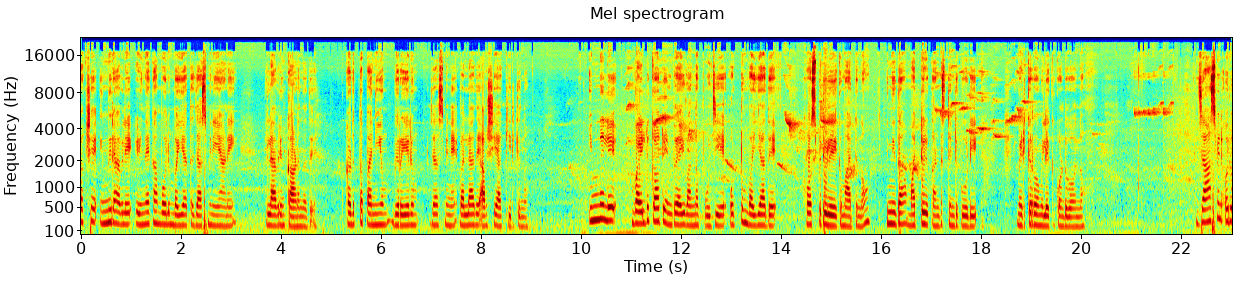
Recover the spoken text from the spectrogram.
പക്ഷേ ഇന്ന് രാവിലെ എഴുന്നേക്കാൻ പോലും വയ്യാത്ത ജാസ്മിനെയാണ് എല്ലാവരും കാണുന്നത്. കടുത്ത പനിയും വിറയലും ജാസ്മിനെ വല്ലാതെ അവശയാക്കിയിരിക്കുന്നു. ഇന്നലെ വൈൽഡ് കാർഡ് എൻട്രിയായി വന്ന പൂജയെ ഒട്ടും വയ്യാതെ ഹോസ്പിറ്റലിലേക്ക് മാറ്റുന്നു. ഇന്നിതാ മറ്റൊരു കണ്ടസ്റ്റന്റ് കൂടി മെഡിക്കൽ റൂമിലേക്ക് കൊണ്ടുപോകുന്നു. ജാസ്മിൻ ഒരു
